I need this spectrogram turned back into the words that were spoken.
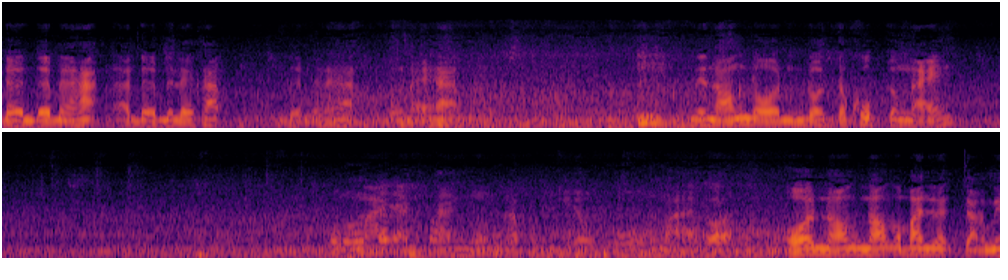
เดินเดินไปนะฮะอ่าเดินไปเลยครับ เดินไปนะฮะตรงไหนฮะในน้องโดนโดนตะครุบตรงไหนผมมาจากทางนู้นครับผมเลี้ยวโค้งมาก่อน โอ้น้องน้องออกมาจากใน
